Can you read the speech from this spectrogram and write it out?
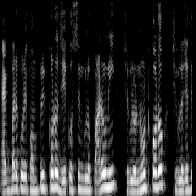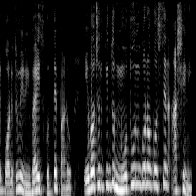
একবার করে কমপ্লিট করো, যে কোশ্চেনগুলো পারোনি, সেগুলো নোট করো, সেগুলো যাতে পরে তুমি রিভাইজ করতে পারো। এবছর কিন্তু নতুন কোনো কোশ্চেন আসেনি।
